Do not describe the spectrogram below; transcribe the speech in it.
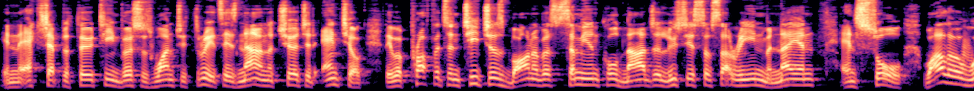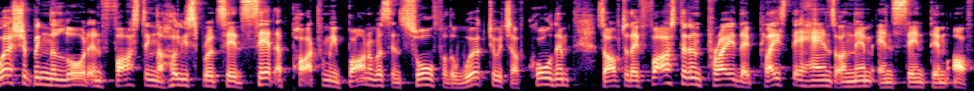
In Acts chapter 13, verses 1 to 3, it says, Now in the church at Antioch, there were prophets and teachers, Barnabas, Simeon called Niger, Lucius of Cyrene, Manaen, and Saul. While they were worshiping the Lord and fasting, the Holy Spirit said, Set apart for me Barnabas and Saul for the work to which I've called them. So after they fasted and prayed, they placed their hands on them and sent them off.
